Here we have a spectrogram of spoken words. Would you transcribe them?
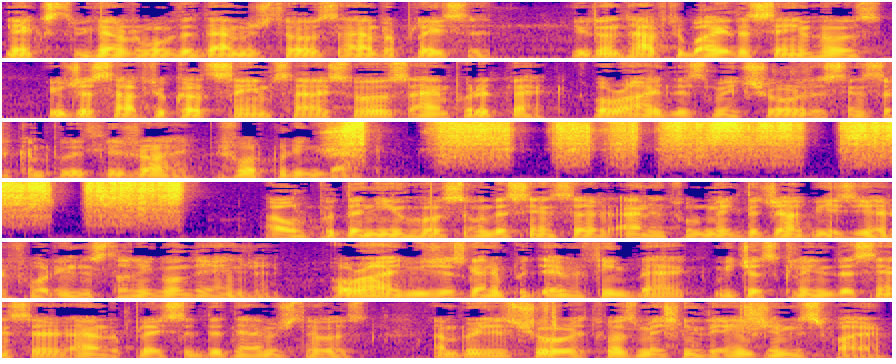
Next, we're gonna remove the damaged hose and replace it. You don't have to buy the same hose, you just have to cut same size hose and put it back. Alright, let's make sure the sensor completely dry before putting back. I will put the new hose on the sensor and it will make the job easier for installing on the engine. Alright, we're just gonna put everything back. We just cleaned the sensor and replaced the damaged hose. I'm pretty sure it was making the engine misfire.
